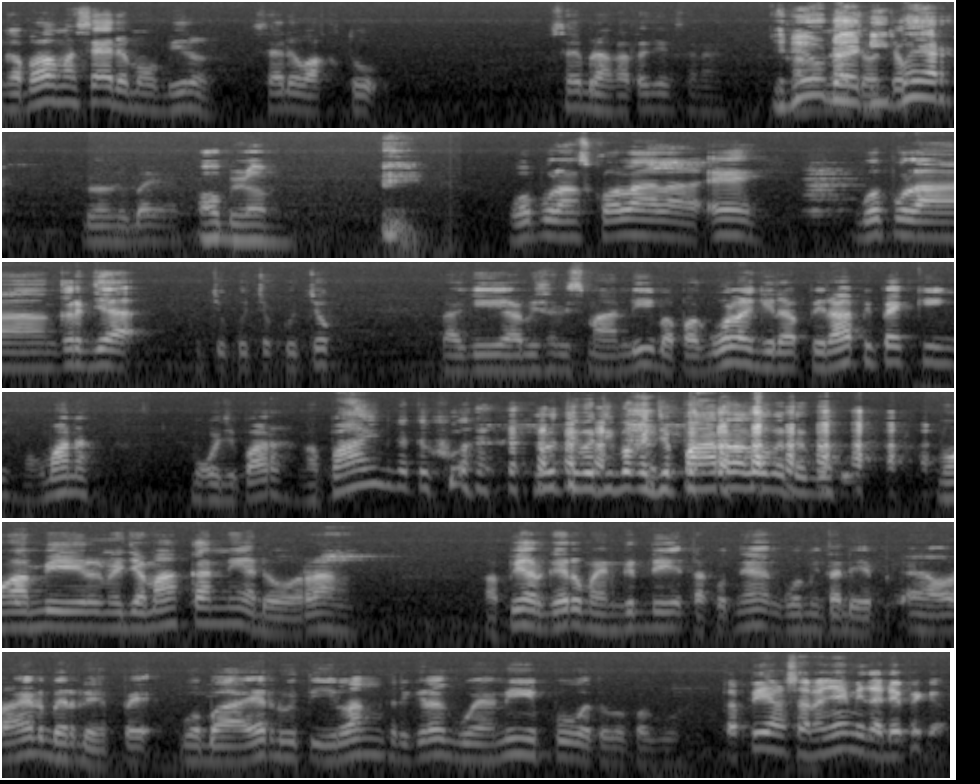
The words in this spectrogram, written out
Nggak apa-apa Mas saya ada mobil, saya ada waktu. Saya berangkat aja ke sana. Jadi Kalau udah cocok, dibayar. Belum dibayar. Oh, belum. Gue pulang sekolah lah. Eh, gue pulang kerja. Kucuk kucuk kucuk. Lagi habis-habis mandi. Bapak gue lagi rapi-rapi packing. Mau ke mana? Mau ke Jepara. Ngapain kata gue? Lu tiba-tiba ke Jepara lo kata gue. Mau ngambil meja makan nih ada orang. Tapi harganya lumayan gede. Takutnya gue minta DP. Eh, orangnya udah bayar DP. Gue bayar duit hilang. Kira-kira gue yang nipu kata bapak gue. Tapi yang sananya minta DP gak?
